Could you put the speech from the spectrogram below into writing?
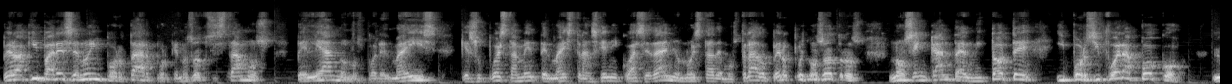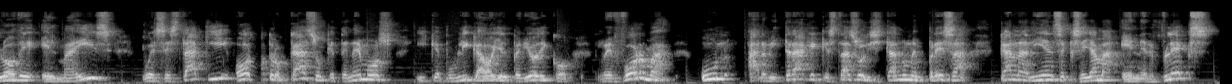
pero aquí parece no importar porque nosotros estamos peleándonos por el maíz, que supuestamente el maíz transgénico hace daño, no está demostrado, pero pues nosotros nos encanta el mitote y por si fuera poco lo de el maíz, pues está aquí otro caso que tenemos y que publica hoy el periódico Reforma, un arbitraje que está solicitando una empresa canadiense que se llama Enerflex,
